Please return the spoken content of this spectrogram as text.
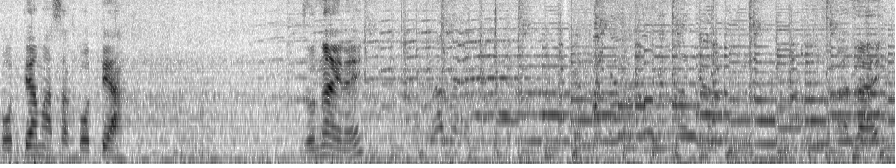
कोत्या मासा कोत्या. जुना आहे नाही? ताजा आहे.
